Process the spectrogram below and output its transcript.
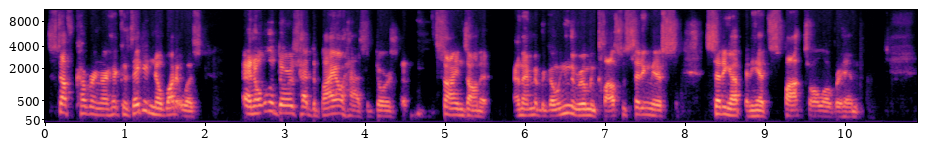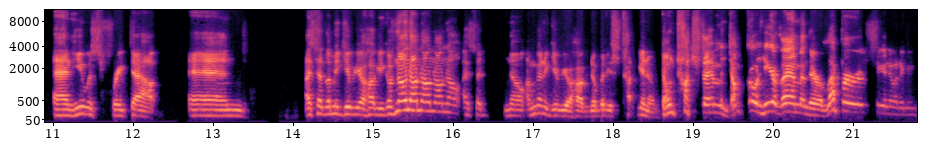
stuff covering our hair because they didn't know what it was and all the doors had the biohazard doors uh, signs on it. And I remember going in the room and Klaus was sitting there setting up and he had spots all over him. And he was freaked out. And I said, let me give you a hug. He goes, no, no, no, no, no. I said, no, I'm going to give you a hug. Nobody's, t- you know, don't touch them and don't go near them. And they're lepers. You know what I mean?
